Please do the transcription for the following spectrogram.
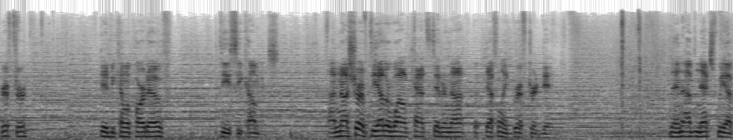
Grifter did become a part of DC Comics. I'm not sure if the other Wildcats did or not, but definitely Grifter did. Then up next we have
